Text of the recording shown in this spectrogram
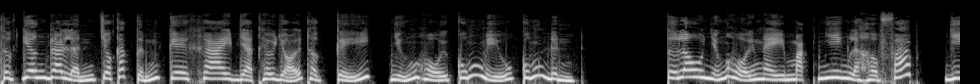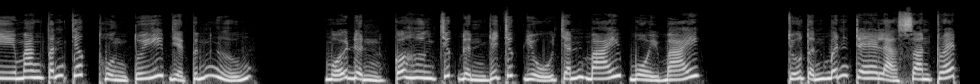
thực dân ra lệnh cho các tỉnh kê khai và theo dõi thật kỹ những hội cúng miễu cúng đình. Từ lâu những hội này mặc nhiên là hợp pháp vì mang tính chất thuần túy về tín ngưỡng. Mỗi đình có hương chức đình với chức vụ chánh bái, bồi bái. Chủ tỉnh Bến Tre là Sandret,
